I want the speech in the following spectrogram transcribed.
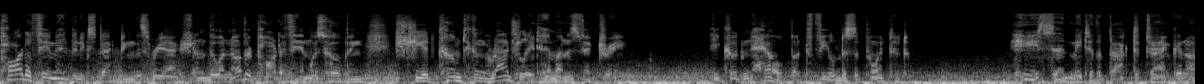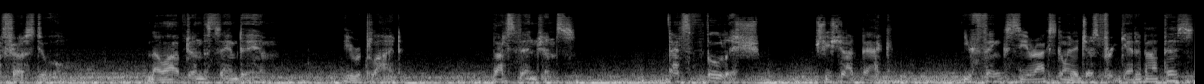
Part of him had been expecting this reaction, though another part of him was hoping she had come to congratulate him on his victory. He couldn't help but feel disappointed. He sent me to the Bacta tank in our first duel. Now I've done the same to him, he replied. That's vengeance. That's foolish, she shot back. You think Sirak's going to just forget about this?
